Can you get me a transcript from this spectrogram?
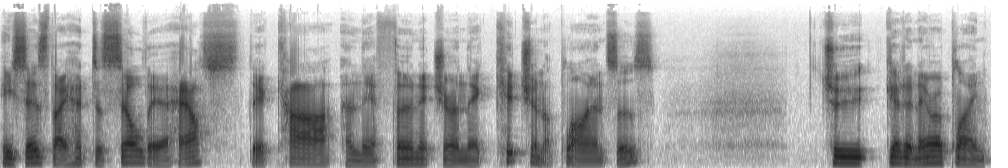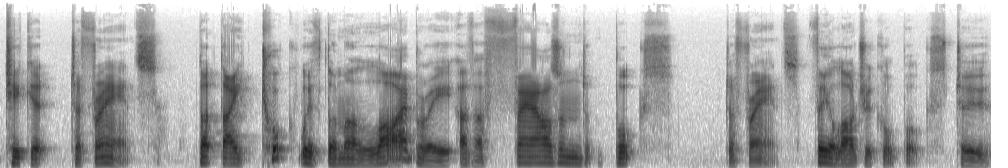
He says they had to sell their house, their car, and their furniture and their kitchen appliances to get an aeroplane ticket to France. but they took with them a library of a thousand books to France, theological books, to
